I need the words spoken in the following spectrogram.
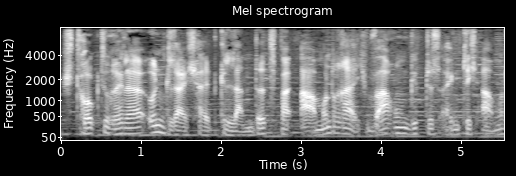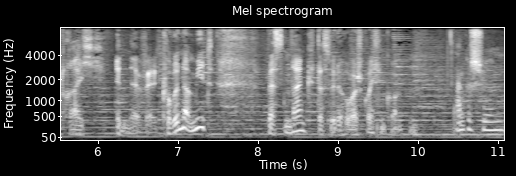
struktureller Ungleichheit gelandet, bei Arm und Reich. Warum gibt es eigentlich Arm und Reich in der Welt? Corinna Miet, besten Dank, dass wir darüber sprechen konnten. Dankeschön.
